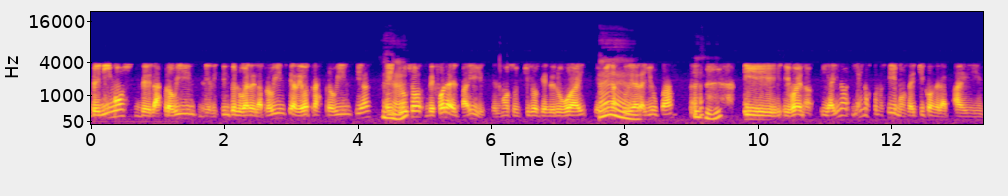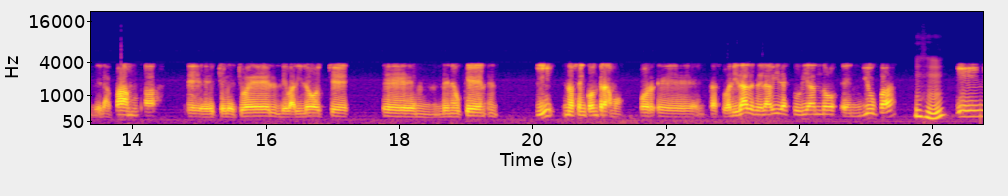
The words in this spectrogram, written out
venimos de las provin de distintos lugares de la provincia, de otras provincias, e incluso de fuera del país. Tenemos un chico que es de Uruguay, que vino Ah. a estudiar a Yupa, y, y bueno, y ahí, no, y ahí nos conocimos, hay chicos de la, hay de la Pampa, de Cholechuel, de Bariloche, eh, de Neuquén, en- y nos encontramos por eh, casualidades de la vida estudiando en Yupa y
